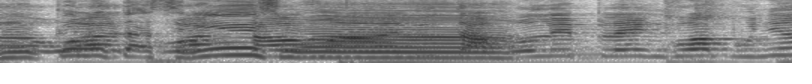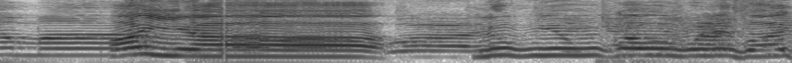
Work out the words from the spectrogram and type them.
muka lu tak serius, tahu, Ma. Lu tak boleh prank gua punya, Ma. Ayah, Wah, lu punya muka boleh baca.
